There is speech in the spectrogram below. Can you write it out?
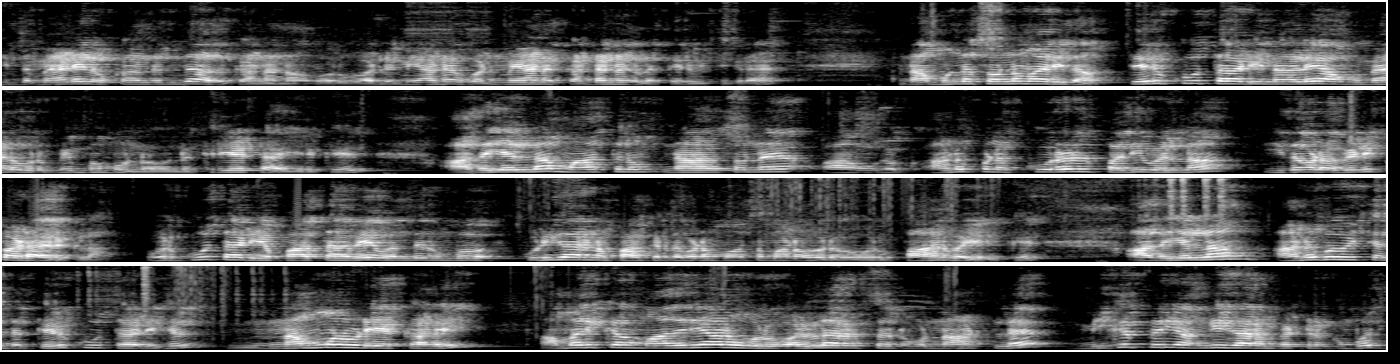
இந்த மேடையில் உட்காந்துருந்து அதுக்கான நான் ஒரு வலிமையான வன்மையான கண்டனங்களை தெரிவிச்சுக்கிறேன். நான் முன்ன சொன்ன மாதிரி தான் தெருக்கூத்தாடினாலே அவங்க மேலே ஒரு பிம்பம் ஒன்று ஒன்று கிரியேட் ஆகியிருக்கு. அதையெல்லாம் மாற்றணும் நான் சொன்னேன் அவங்க அனுப்பின குரல் பதிவெல்லாம் இதோட வெளிப்பாடாக இருக்கலாம். ஒரு கூத்தாடியை பார்த்தாவே வந்து ரொம்ப குடிகாரனை பார்க்குறத விட மோசமான ஒரு ஒரு பார்வை இருக்குது அதையெல்லாம் அனுபவித்த அந்த தெருக்கூத்தாடிகள் நம்மளுடைய கலை அமெரிக்கா மாதிரியான ஒரு வல்லரசர் ஒரு நாட்டில் மிகப்பெரிய அங்கீகாரம் பெற்றிருக்கும் போது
